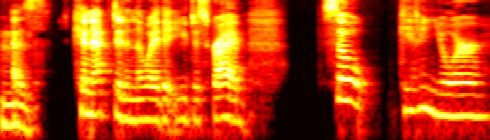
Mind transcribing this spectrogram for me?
mm. as connected in the way that you describe. So, given your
